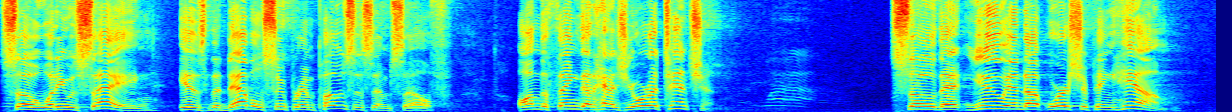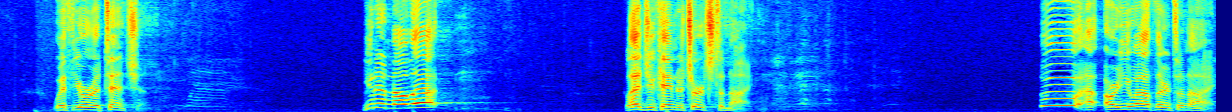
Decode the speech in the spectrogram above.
So, what he was saying is the devil superimposes himself on the thing that has your attention so that you end up worshiping him with your attention. You didn't know that? Glad you came to church tonight. Ooh, are you out there tonight?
